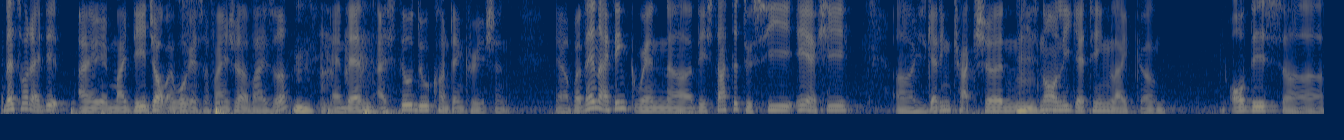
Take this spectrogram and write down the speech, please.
that's what I did. I my day job I work as a financial advisor, mm. and then I still do content creation. Yeah, but then I think when uh, they started to see, hey, actually, uh, he's getting traction. Mm. He's not only getting like um, all this. Uh,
